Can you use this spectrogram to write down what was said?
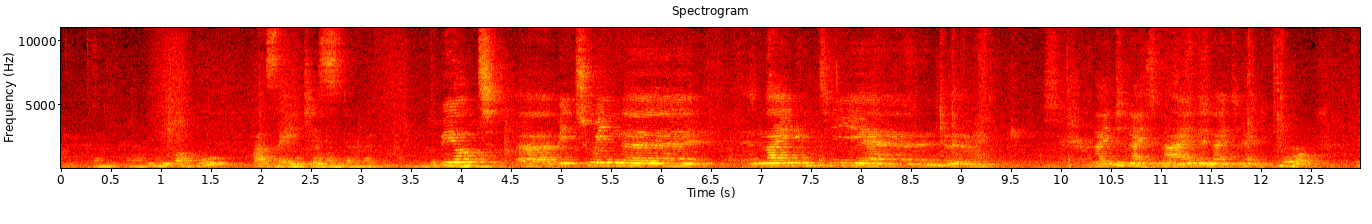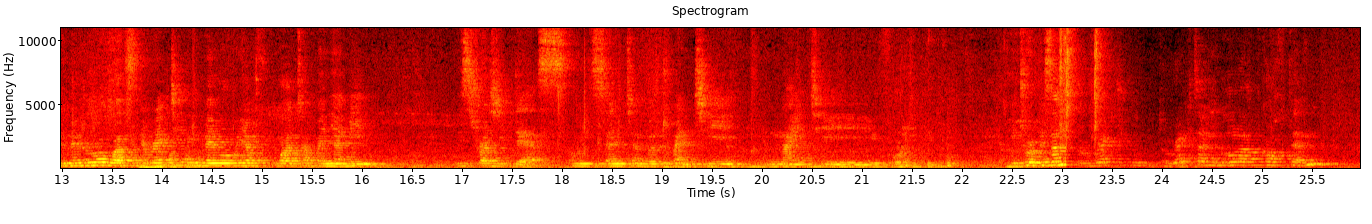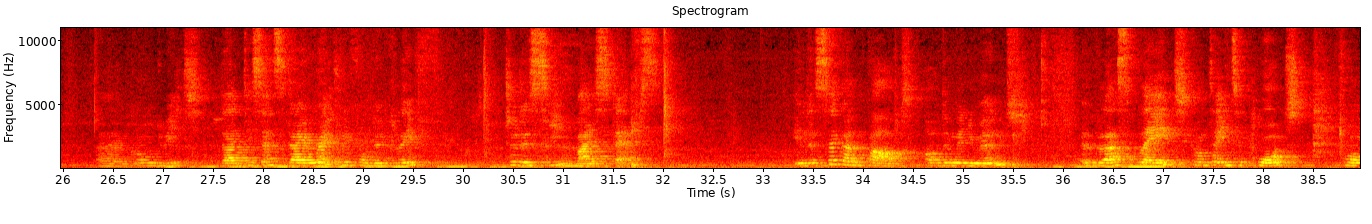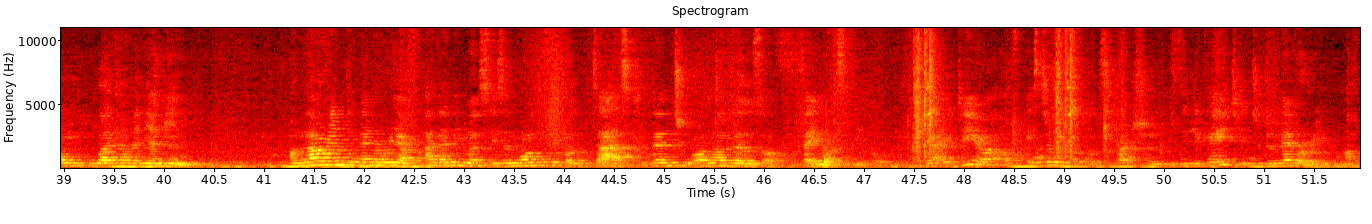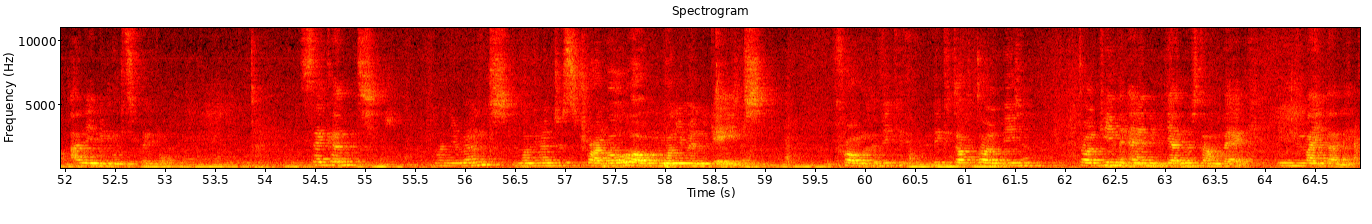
in Portbou, passages built uh, between uh, 90, uh, 1999 and 1994. The memorial was erected in memory of Walter Benjamin, his tragic death on September 20, 1940. It represents rectangular curtain uh, conduit that descends directly from the cliff to the sea by steps. In the second part of the monument, a glass plate contains a quote from Walter Benjamin. Honoring the memory of anonymous is a more difficult task than to honor those of famous people. The idea of historical construction is dedicated to the memory of anonymous people. Second monument, monument to struggle or monument gate from Victor Tołkin, Tołkin and Janusz Dembek in Majdanek.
